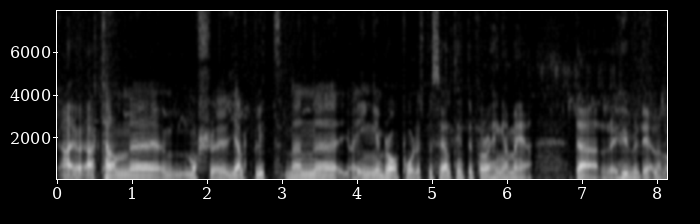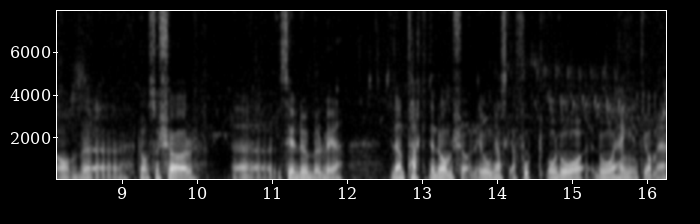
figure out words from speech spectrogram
ja, jag, jag, kan eh, morse hjälpligt men eh, jag är ingen bra på det, speciellt inte för att hänga med där huvuddelen av eh, de som kör eh, CW den takten de kör. Det går ganska fort och då, då hänger inte jag med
